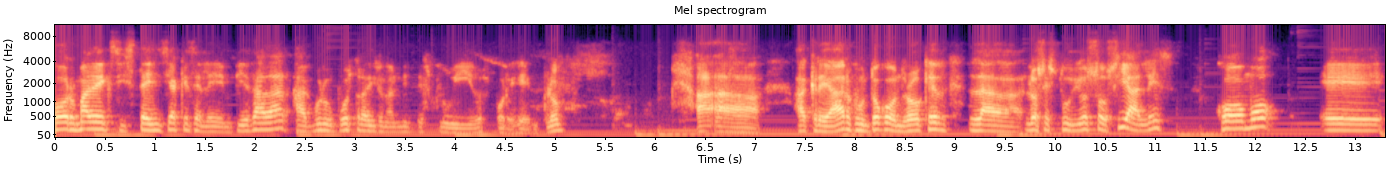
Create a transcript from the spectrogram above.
forma de existencia que se le empieza a dar a grupos tradicionalmente excluidos, por ejemplo, a, crear junto con Rocker los estudios sociales como eh,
